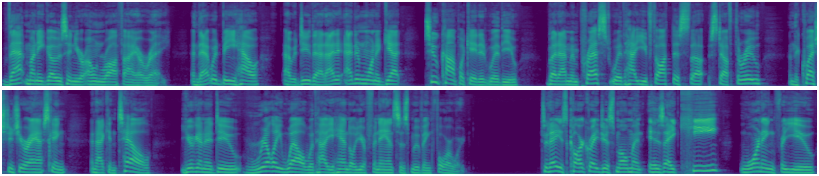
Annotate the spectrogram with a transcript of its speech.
that money goes in your own Roth IRA. And that would be how I would do that. I, I didn't want to get too complicated with you, but I'm impressed with how you've thought this stu- stuff through and the questions you're asking. And I can tell you're going to do really well with how you handle your finances moving forward. Today's car courageous moment is a key warning for you,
